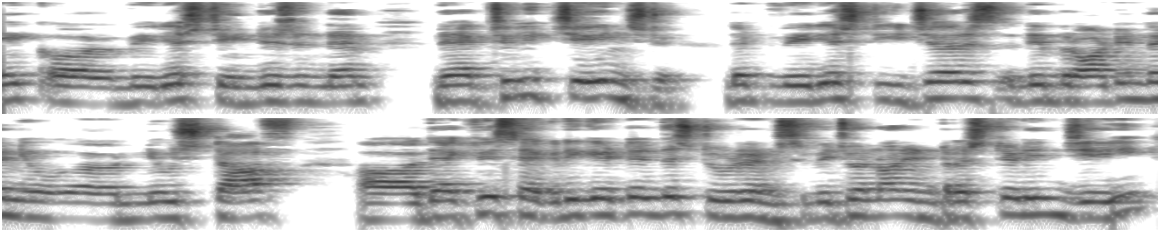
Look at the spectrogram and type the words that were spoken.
make uh, various changes in them they actually changed that various teachers they brought in the new uh, new staff uh, they actually segregated the students which were not interested in JEE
